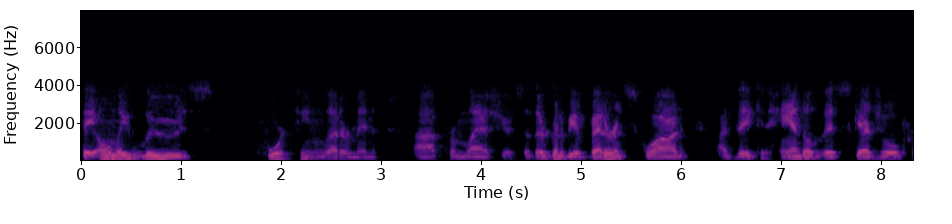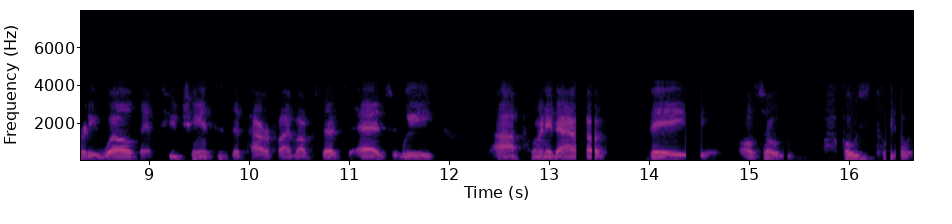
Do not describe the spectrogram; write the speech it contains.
They only lose 14 Letterman uh, from last year, so they're going to be a veteran squad. Uh, they could handle this schedule pretty well. They have two chances at Power Five upsets, as we uh, pointed out. They also host Toledo,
